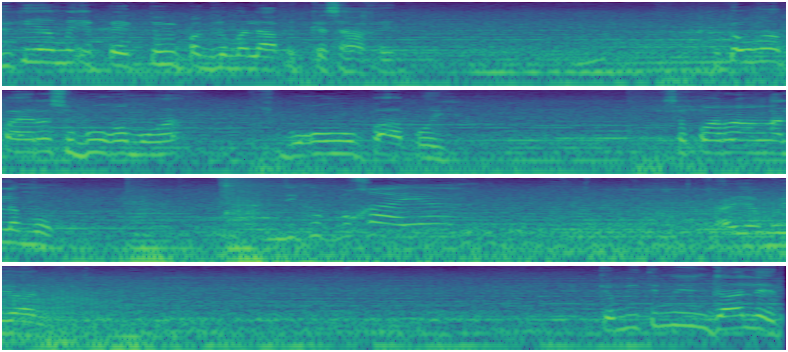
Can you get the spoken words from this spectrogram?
Hindi kaya may epekto yung pag lumalapit ka sa akin. Ikaw nga, Pyra, subukan mo nga. Subukan mo paapoy. Sa parang ang alam mo, Hindi ko po kaya. kaya mo yan. Gamitin mo yung galit.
